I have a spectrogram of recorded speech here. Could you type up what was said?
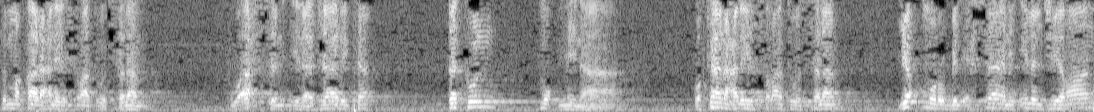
ثم قال عليه الصلاة والسلام وأحسن إلى جارك تكن مؤمنا. وكان عليه الصلاة والسلام يأمر بالإحسان إلى الجيران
